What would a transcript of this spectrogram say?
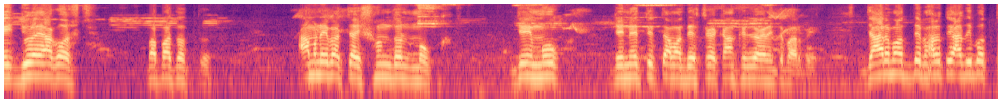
এই জুলাই আগস্ট বা পঁচাত্তর। আমরা এবার চাই সুন্দর মুখ। যে মুখ, যে নেতৃত্ব আমার দেশটাকে কাঙ্ক্ষিত জায়গায় নিতে পারবে। যার মধ্যে ভারতীয় আধিপত্য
